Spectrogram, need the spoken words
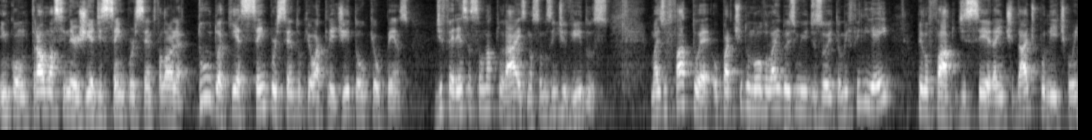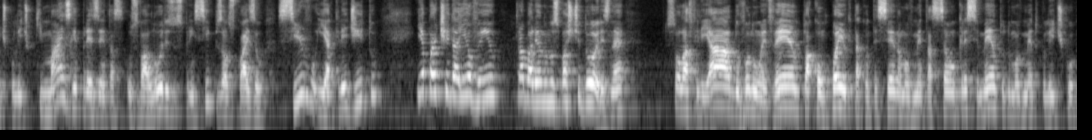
encontrar uma sinergia de 100%. Falar, olha, tudo aqui é 100% o que eu acredito ou o que eu penso. Diferenças são naturais, nós somos indivíduos. Mas o fato é, o Partido Novo lá em 2018 eu me filiei pelo fato de ser a entidade política, o ente político que mais representa os valores e os princípios aos quais eu sirvo e acredito. E a partir daí eu venho trabalhando nos bastidores, né? Sou lá afiliado, vou num evento, acompanho o que está acontecendo, a movimentação, o crescimento do movimento político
